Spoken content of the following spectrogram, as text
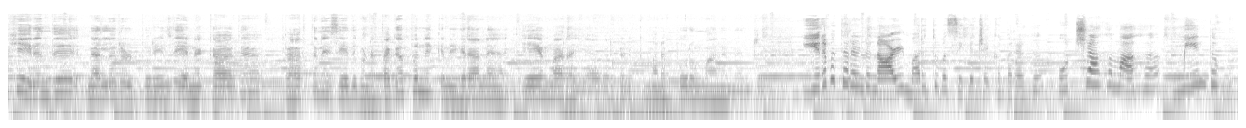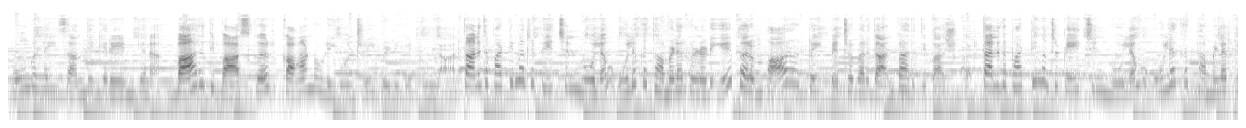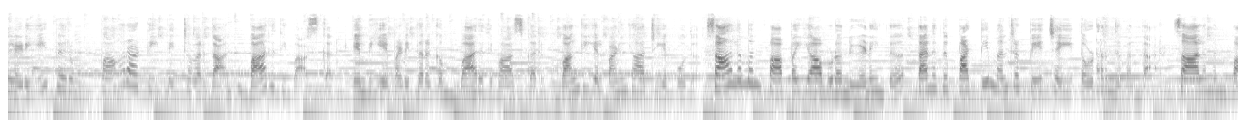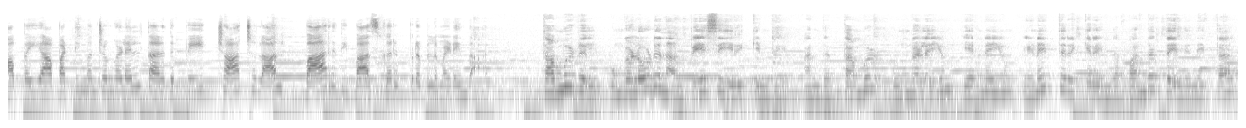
குருவாகி இருந்து நல்லருள் புரிந்து எனக்காக பிரார்த்தனை செய்து கொண்ட தகப்பனுக்கு நிகரான ஏஎம்ஆர் ஐயா அவர்களுக்கு மனப்பூர்வமான நன்றி. இருபத்தி ரெண்டு நாள் மருத்துவ சிகிச்சைக்கு பிறகு உற்சாகமாக மீண்டும் உங்களை சந்திக்கிறேன் என பாரதி பாஸ்கர் காணொளி ஒன்றை வெளியிட்டுள்ளார். தனது பட்டிமன்ற பேச்சின் மூலம் உலக தமிழர்களிடையே பெரும் பாராட்டை பெற்றவர்தான் பாரதி பாஸ்கர். தனது பட்டிமன்ற பேச்சின் மூலம் உலக தமிழர்களிடையே பெரும் பாராட்டை பெற்றவர்தான் பாரதி பாஸ்கர். எம்பிஏ படித்திருக்கும் பாரதி பாஸ்கர் வங்கியில் பணியாற்றிய போது சாலமன் பாப்பையாவுடன் இணைந்து தனது பட்டிமன்ற பேச்சை தொடர்ந்து வந்தார். சாலமன் பாப்பையா பட்டிமன்றங்களில் தனது பேச்சாற்றலால் பாரதி பாஸ்கர் பிரபலமடைந்தார். தமிழில் உங்களோடு நான் பேசி இருக்கின்றேன் அந்த தமிழ் உங்களையும் என்னையும் இணைத்திருக்கிற இந்த பந்தத்தை நினைத்தால்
